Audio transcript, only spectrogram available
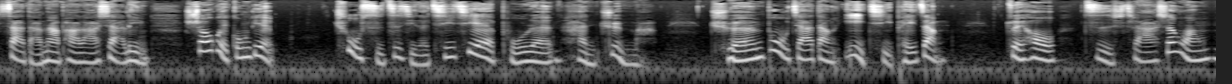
萨达纳帕拉下令烧毁宫殿，处死自己的妻妾、仆人和骏马，全部家当一起陪葬，最后自杀身亡。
